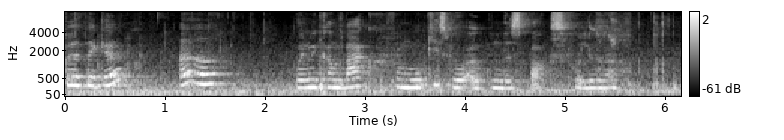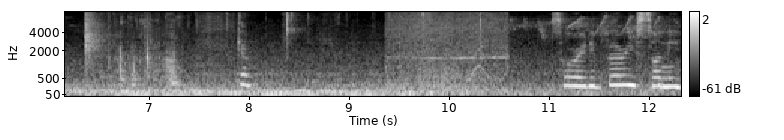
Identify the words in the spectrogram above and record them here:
Birthday girl? Uh-uh. When we come back from walkies, we'll open this box for Luna. Come. It's already very sunny.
